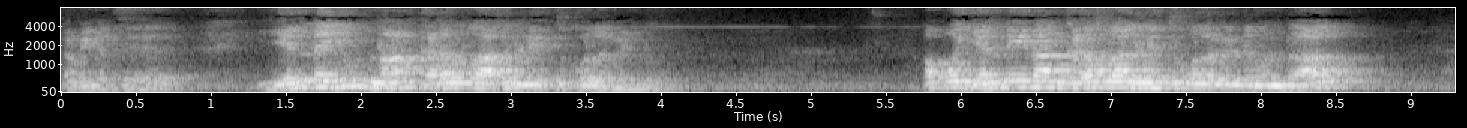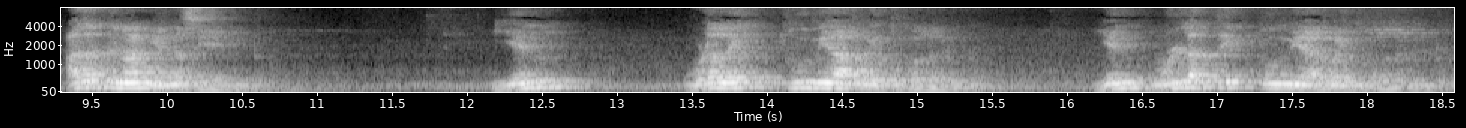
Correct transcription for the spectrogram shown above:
அப்படிங்கிறது என்னையும் நான் கடவுளாக நினைத்துக் கொள்ள வேண்டும். அப்போ என்னை நான் கடவுளாக நினைத்துக் கொள்ள வேண்டும் என்றால் அதற்கு நான் என்ன செய்ய வேண்டும்? என் உடலை தூய்மையாக வைத்துக் கொள்ள வேண்டும். என் உள்ளத்தை தூய்மையாக வைத்துக் கொள்ள வேண்டும்.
